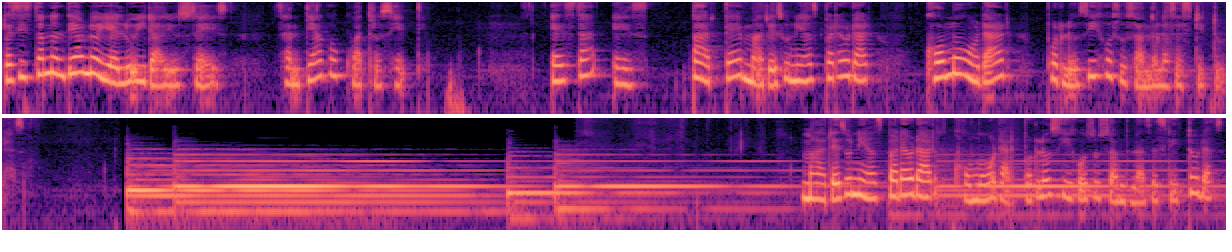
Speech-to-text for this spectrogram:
resistan al diablo y él huirá de ustedes. Santiago 4:7. Esta es parte de Madres Unidas para orar, cómo orar por los hijos usando las escrituras. Madres Unidas para orar, cómo orar por los hijos usando las escrituras.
